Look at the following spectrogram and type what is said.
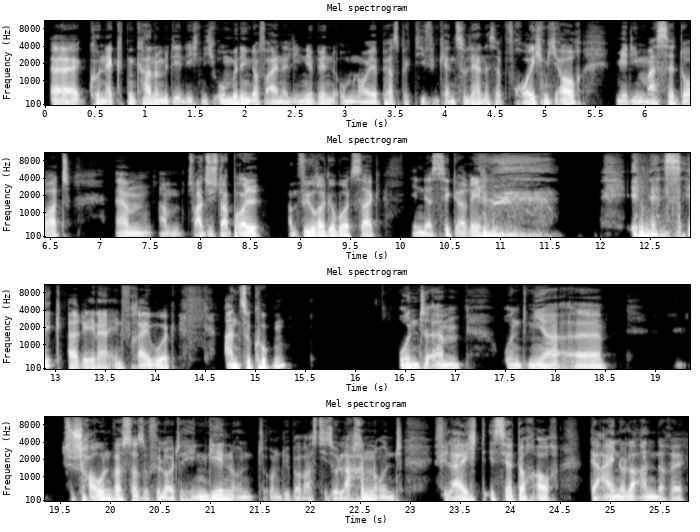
äh, connecten kann und mit denen ich nicht unbedingt auf einer Linie bin, um neue Perspektiven kennenzulernen. Deshalb freue ich mich auch, mir die Masse dort, ähm, am 20. April, am Führergeburtstag in der SICK Arena in der SICK Arena in Freiburg anzugucken und ähm, und mir, äh, zu schauen, was da so für Leute hingehen und und über was die so lachen. Und vielleicht ist ja doch auch der ein oder andere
